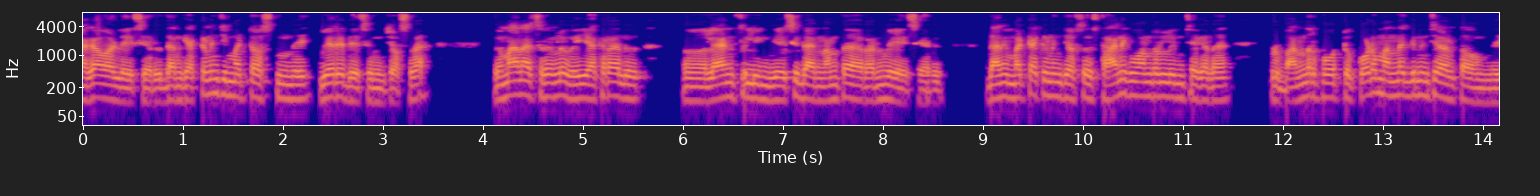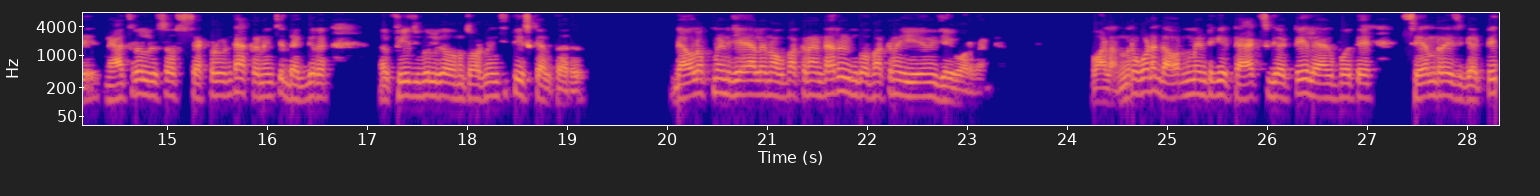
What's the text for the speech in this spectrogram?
మెగా వాళ్ళు వేశారు. దానికి ఎక్కడి నుంచి మట్టి వస్తుంది? వేరే దేశం నుంచి వస్తుందా? విమానాశ్రయంలో వెయ్యి ఎకరాలు ల్యాండ్ ఫిల్లింగ్ చేసి దాన్ని అంతా రన్వే వేశారు. దానికి మట్టి ఎక్కడి నుంచి వస్తుంది? స్థానిక వనరుల నుంచే కదా. ఇప్పుడు బందర్ పోర్ట్ కూడా మన దగ్గర నుంచే వెళ్తూ ఉంది. న్యాచురల్ రిసోర్సెస్ ఎక్కడ ఉంటే అక్కడ నుంచి దగ్గర ఫీజిబుల్గా ఉన్న చోట నుంచి తీసుకెళ్తారు. డెవలప్మెంట్ చేయాలని ఒక పక్కన అంటారు ఇంకో పక్కన ఏమీ చేయకూడదు వాళ్ళందరూ కూడా గవర్నమెంట్కి ట్యాక్స్ కట్టి లేకపోతే సేనరైజ్ కట్టి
